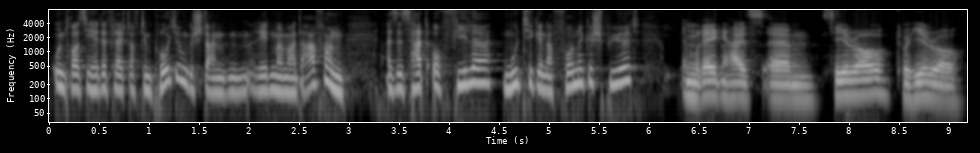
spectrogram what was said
und Rossi hätte vielleicht auf dem Podium gestanden. Reden wir mal davon. Also es hat auch viele mutige nach vorne gespült. Im Regen heißt ähm, Zero to Hero.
